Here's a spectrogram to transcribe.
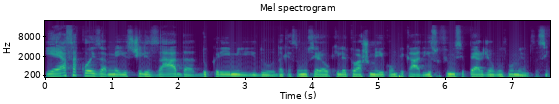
E é essa coisa meio estilizada do crime e do, da questão do serial killer que eu acho meio complicada. E isso o filme se perde em alguns momentos, assim.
